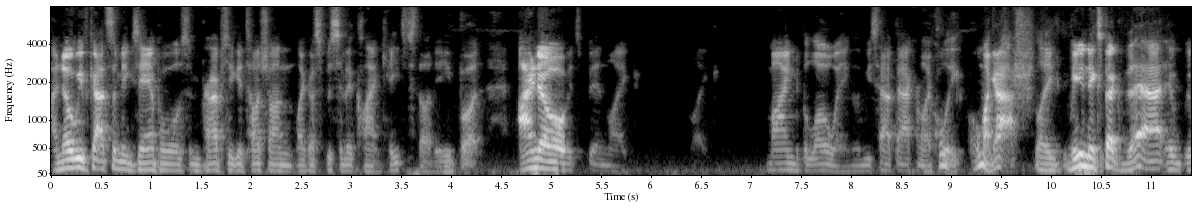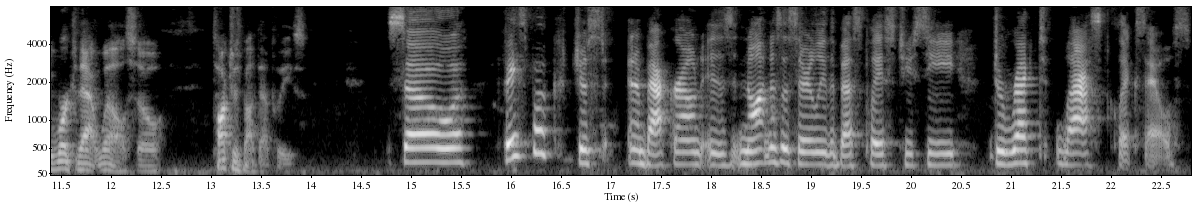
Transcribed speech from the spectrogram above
I know we've got some examples, and perhaps you could touch on like a specific client case study, but I know it's been like like mind blowing. We sat back and we're like, holy, oh my gosh, like we didn't expect that. It, it worked that well. So, talk to us about that, please. So, Facebook, just in a background, is not necessarily the best place to see direct last click sales.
